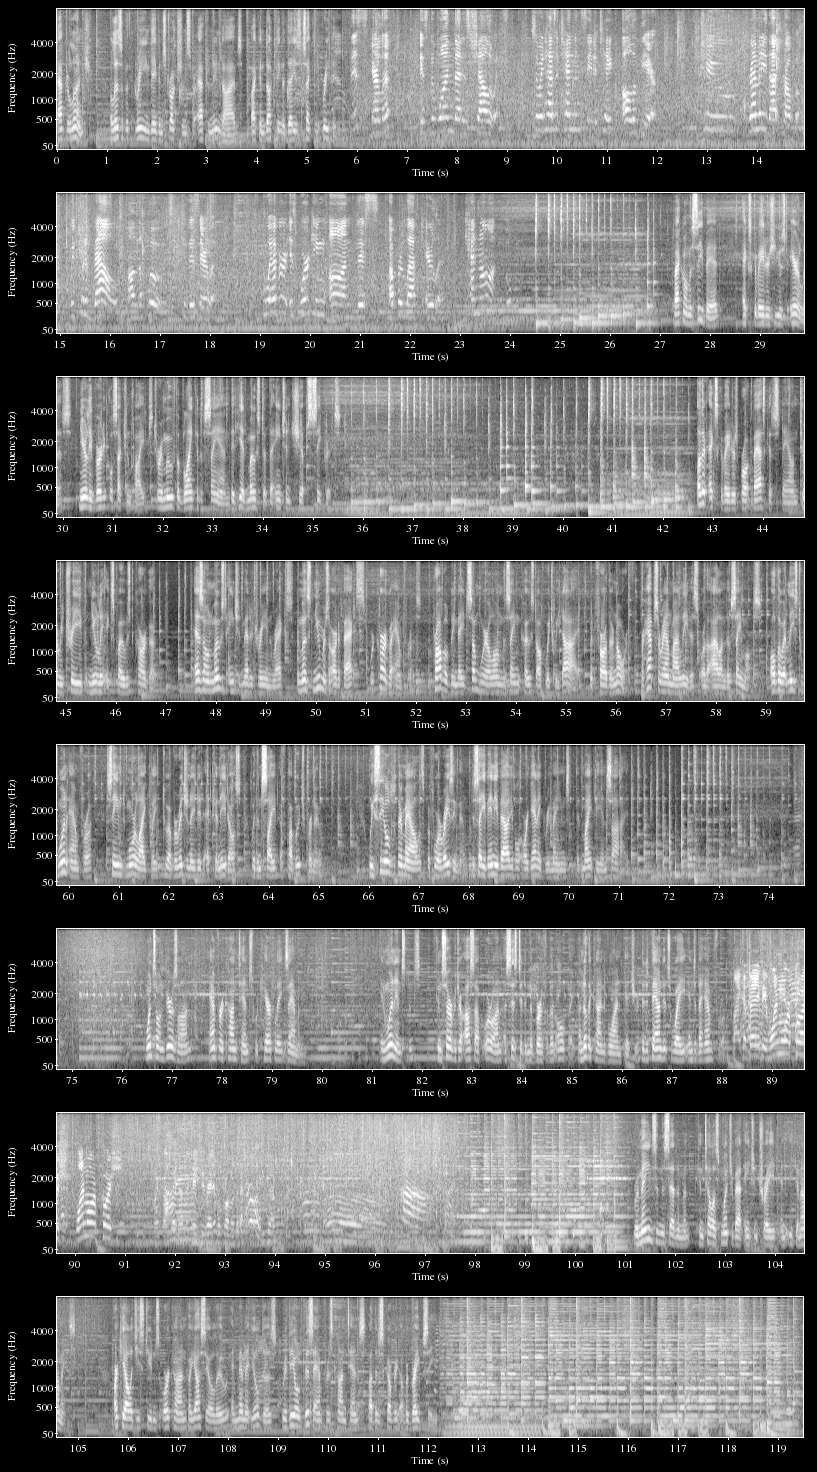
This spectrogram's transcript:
After lunch, Elizabeth Green gave instructions for afternoon dives by conducting the day's second briefing. This airlift is the one that is shallowest. So it has a tendency to take all of the air. To remedy that problem, we put a valve on the hose to this airlift. Whoever is working on this upper left airlift cannot open. Back on the seabed, Excavators used airlifts, nearly vertical suction pipes, to remove the blanket of sand that hid most of the ancient ship's secrets. Other excavators brought baskets down to retrieve newly exposed cargo. As on most ancient Mediterranean wrecks, the most numerous artifacts were cargo amphoras, probably made somewhere along the same coast off which we dived, but farther north, perhaps around Miletus or the island of Samos, although at least one amphora seemed more likely to have originated at Knidos within sight of Pabuç Burnu. We sealed their mouths before raising them to save any valuable organic remains that might be inside. Once on Virazon, amphora contents were carefully examined. In one instance, conservator Asaf Uran assisted in the birth of an olpe, another kind of wine pitcher that had found its way into the amphora. Like a baby. One more push. One more push. Remains in the sediment can tell us much about ancient trade and economics. Archaeology students Orkan Koyasiolu and Mehmet Yıldız revealed this amphora's contents by the discovery of a grape seed.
